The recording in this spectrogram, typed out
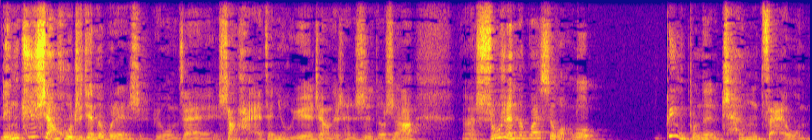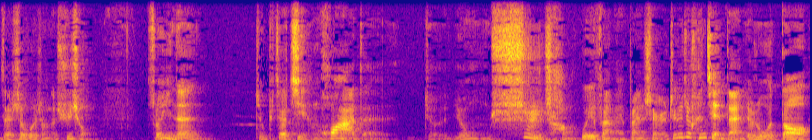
邻居相互之间都不认识，比如我们在上海、在纽约这样的城市，都是啊，呃，熟人的关系网络，并不能承载我们在社会上的需求，所以呢，就比较简化的，就用市场规范来办事儿，这个就很简单，就是我到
